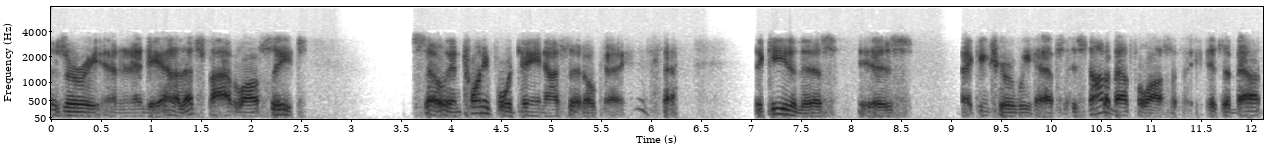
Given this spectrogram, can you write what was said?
Missouri and in Indiana. That's five lost seats. So in 2014, I said, okay, the key to this is making sure we have. It's not about philosophy. It's about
